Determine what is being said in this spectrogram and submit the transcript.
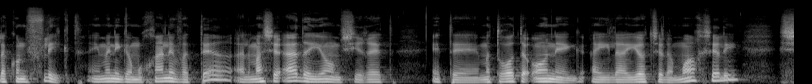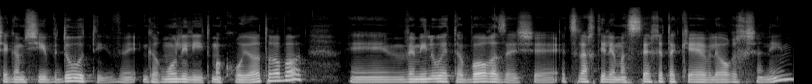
לקונפליקט, האם אני גם מוכן לוותר על מה שעד היום שירת את uh, מטרות העונג העילאיות של המוח שלי, שגם שיבדו אותי וגרמו לי להתמכרויות רבות, uh, ומילאו את הבור הזה שהצלחתי למסך את הכאב לאורך שנים,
